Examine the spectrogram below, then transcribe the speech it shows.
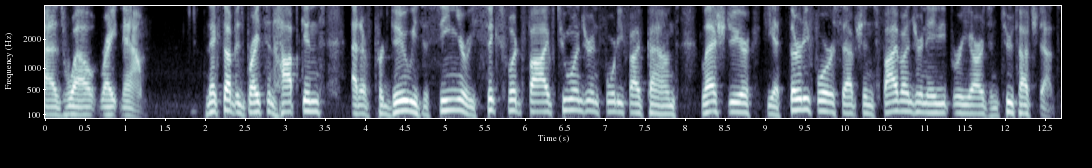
as well right now. Next up is Brycen Hopkins out of Purdue. He's a senior. He's six foot five, 245 pounds. Last year, he had 34 receptions, 583 yards, and two touchdowns.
